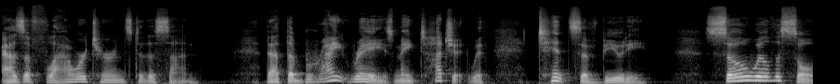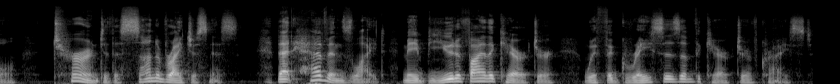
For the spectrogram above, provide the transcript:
As a flower turns to the sun, that the bright rays may touch it with tints of beauty, so will the soul turn to the Sun of Righteousness, that heaven's light may beautify the character with the graces of the character of Christ.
